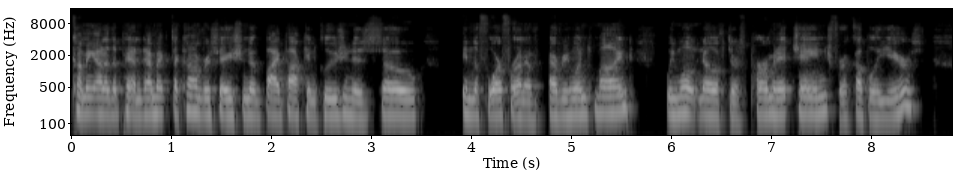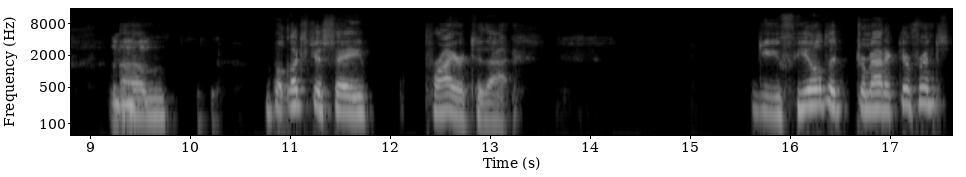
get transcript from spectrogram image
coming out of the pandemic the conversation of bipoc inclusion is so in the forefront of everyone's mind we won't know if there's permanent change for a couple of years mm-hmm. um, but let's just say prior to that do you feel the dramatic difference?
